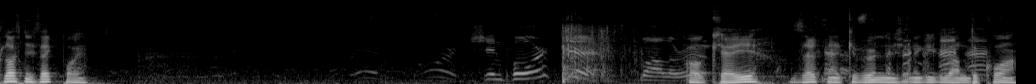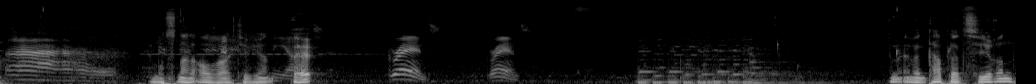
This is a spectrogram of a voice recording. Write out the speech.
Buch läuft nicht weg, Boy. Okay. Seltenheit gewöhnlich. Energiegeladen Dekor. Emotionale Aura aktivieren. Äh. Im Inventar platzieren.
